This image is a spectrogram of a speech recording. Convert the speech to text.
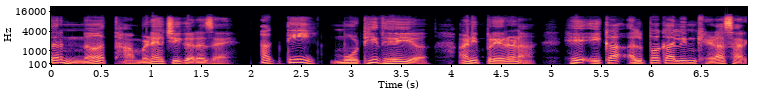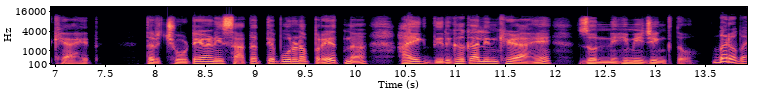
तर न थांबण्याची गरज आहे. अगदी. मोठी ध्येय आणि प्रेरणा हे एका अल्पकालीन खेळासारखे आहेत. तर छोटे आणि सातत्यपूर्ण प्रयत्न हा एक दीर्घकालीन खेळ आहे जो नेहमी जिंकतो. बरोबर.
